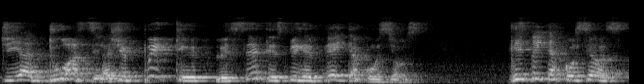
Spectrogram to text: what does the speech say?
tu as droit à cela. Je prie que le Saint-Esprit réveille ta conscience. Réveille ta conscience.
